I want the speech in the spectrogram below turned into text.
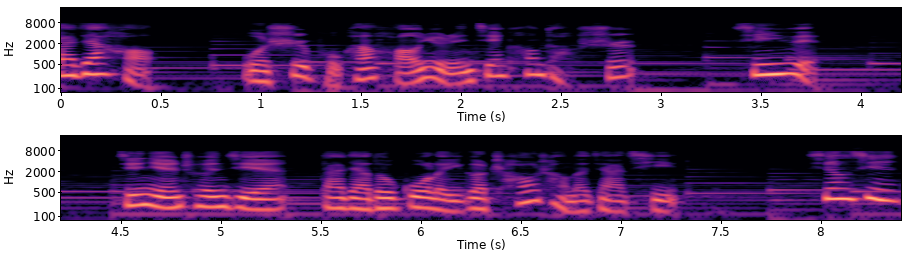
大家好，我是普康好女人健康导师新月。今年春节大家都过了一个超长的假期，相信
